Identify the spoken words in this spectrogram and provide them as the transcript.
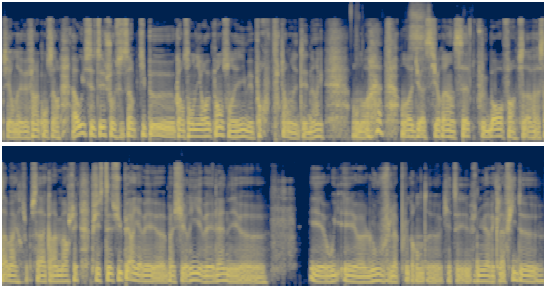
Si on avait fait un concert. Ah oui, c'était chaud. C'était un petit peu quand on y repense on s'est dit mais pour putain on était dingue on aurait, on aurait dû assurer un set plus bon enfin ça ça a, ça a quand même marché puis c'était super il y avait euh, ma chérie il y avait Hélène et euh, et euh, oui et Louve la plus grande qui était venue avec la fille de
